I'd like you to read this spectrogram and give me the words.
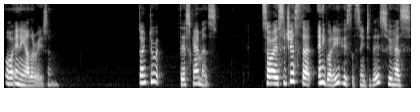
or any other reason, don't do it. They're scammers. So I suggest that anybody who's listening to this who has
